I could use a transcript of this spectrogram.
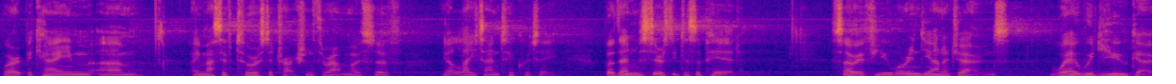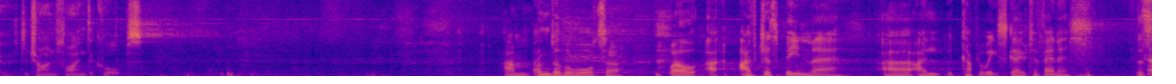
where it became um, a massive tourist attraction throughout most of you know, late antiquity, but then mysteriously disappeared. So if you were Indiana Jones, where would you go to try and find the corpse? Under the water. Well, I, I've just been there uh, I, a couple of weeks ago to Venice. This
